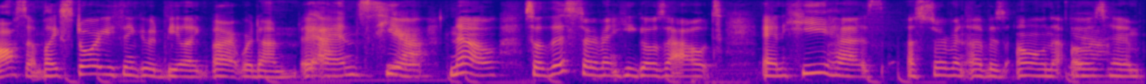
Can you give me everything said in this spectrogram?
awesome. Like story, you think it would be like, "All right, we're done. Yeah. It ends here." Yeah. No. So this servant he goes out and he has a servant of his own that owes him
